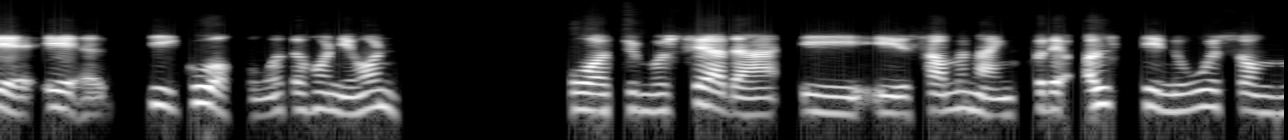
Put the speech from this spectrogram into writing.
er, de går på en måte hånd i hånd. Og at du må se det i, i sammenheng. For det er alltid noe som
